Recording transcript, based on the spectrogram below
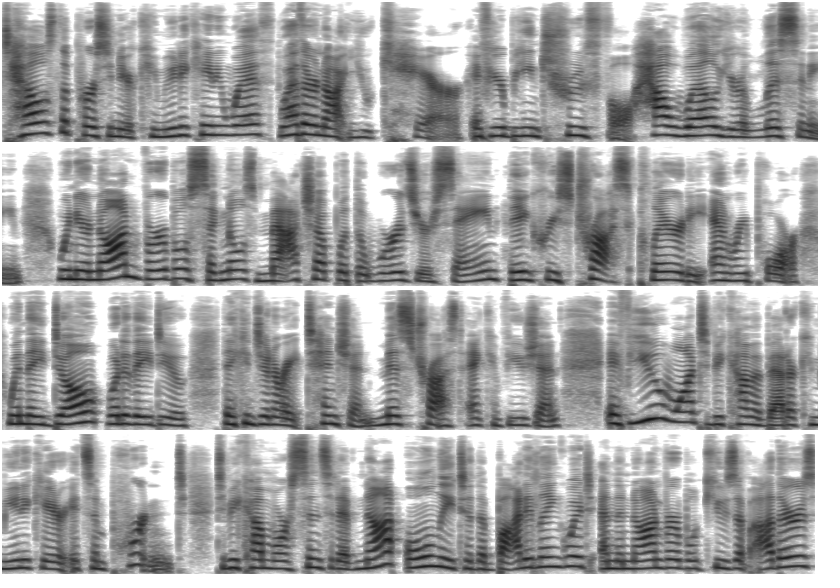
tells the person you're communicating with whether or not you care, if you're being truthful, how well you're listening. When your nonverbal signals match up with the words you're saying, they increase trust, clarity, and rapport. When they don't, what do they do? They can generate tension, mistrust, and confusion. If you want to become a better communicator, it's important to become more sensitive not only to the body language and the nonverbal cues of others,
